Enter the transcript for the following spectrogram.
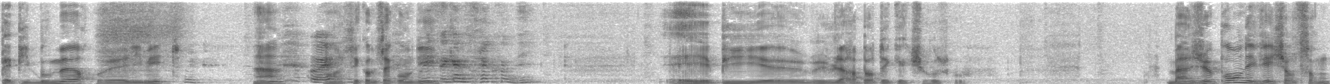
papy boomers, quoi, à la limite. Hein Ouais. C'est comme ça qu'on dit. C'est comme ça qu'on dit. Et puis, euh, je leur apporté quelque chose. Quoi. Ben, je prends des vieilles chansons.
